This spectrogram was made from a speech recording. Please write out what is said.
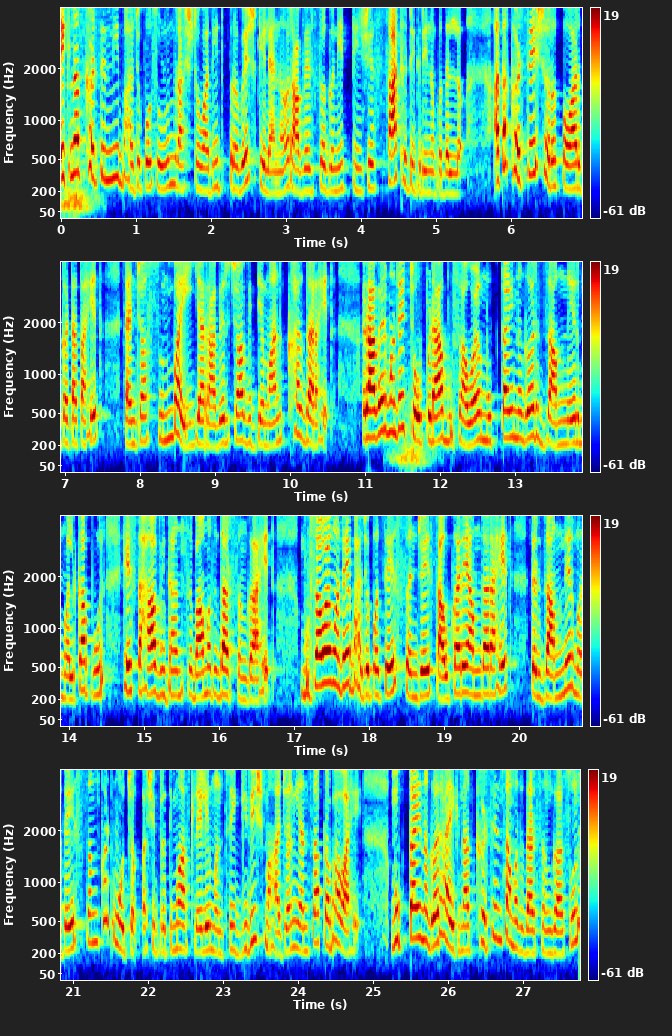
एकनाथ खडसेंनी भाजप सोडून राष्ट्रवादीत प्रवेश केल्यानं रावेरचं गणित तीनशे साठ डिग्रीनं बदललं. आता खडसे शरद पवार गटात आहेत. त्यांच्या सुनबाई या रावेरच्या विद्यमान खासदार आहेत. रावेरमध्ये चोपडा भुसावळ मुक्ताईनगर जामनेर मलकापूर हे सहा विधानसभा मतदारसंघ आहेत. भुसावळमध्ये भाजपचे संजय सावकारे आमदार आहेत. तर जामनेरमध्ये संकटमोचक अशी प्रतिमा असलेले मंत्री गिरीश महाजन यांचा प्रभाव आहे. मुक्ताईनगर हा एकनाथ खडसेंचा मतदारसंघ असून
